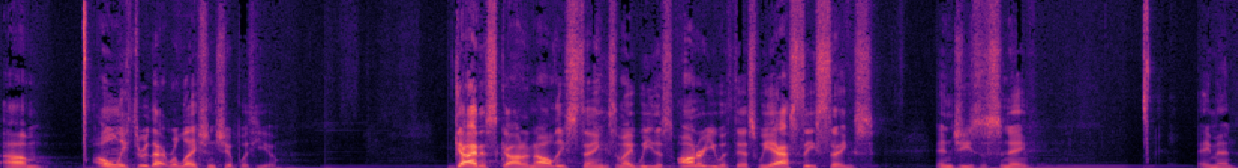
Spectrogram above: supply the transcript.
um, only through that relationship with you. Guide us, God, in all these things. May we just honor you with this. We ask these things in Jesus' name. Amen.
